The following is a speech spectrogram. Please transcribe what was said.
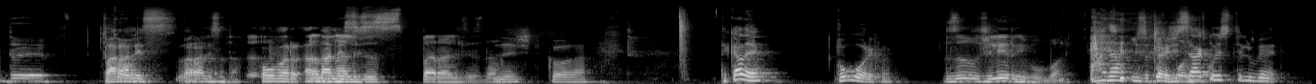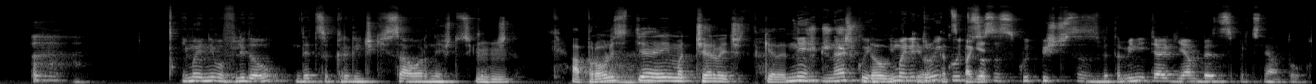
да е парализ. парализа, да. Овър анализ. Анализис, парализис, да. Нещо такова, да. Така де, какво говорихме? За желирани бомбони. А, да. И за Кажи сега, кои са ти любимите? Има едни в Lidl, дето са кръглички, сауър нещо си кръгличета. А про ли са тия има червейчета такива? дето Не, знаеш кои? дълги Има едни такива, други, които, спагети. са с, които пишат, че са с витамини и тя ги ям без да се притеснявам толкова.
